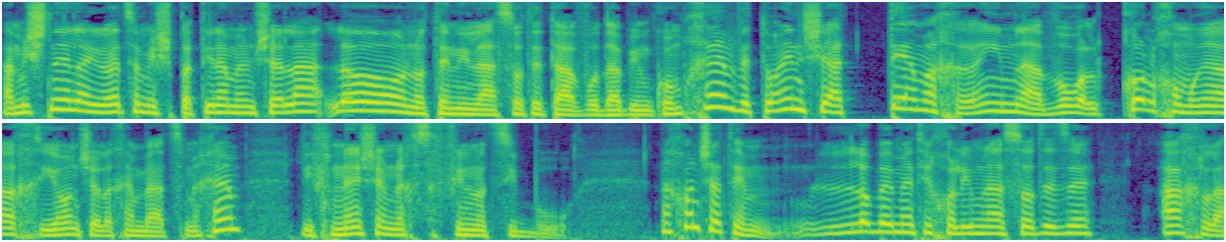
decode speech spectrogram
המשנה ליועץ המשפטי לממשלה לא נותן לי לעשות את העבודה במקומכם, וטוען שאתם אחראים לעבור על כל חומרי הארכיון שלכם בעצמכם, לפני שהם נחשפים לציבור. נכון שאתם לא באמת יכולים לעשות את זה? אחלה.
